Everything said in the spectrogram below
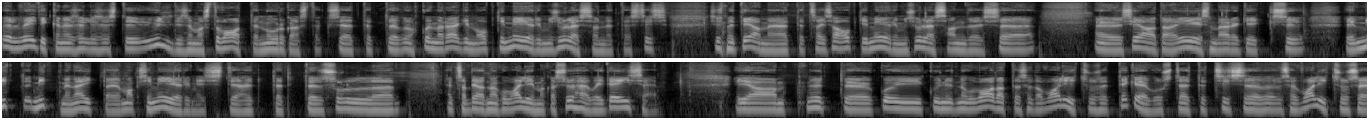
veel veidikene sellisest üldisemast vaatenurgast, eks, et, et noh, kui me räägime optimeerimisülesannetest, siis siis me teame, et, et sa ei saa optimeerimisülesandes äh, seada eesmärgi eesmärgiks eh, mit-, mitme näitaja maksimeerimist ja et, et sul, et sa pead nagu valima kas ühe või teise ja nüüd, kui, kui nüüd nagu vaadata seda valitsuse tegevust, et, et siis see valitsuse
